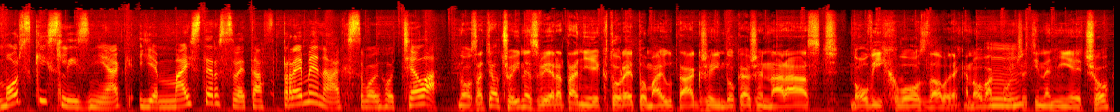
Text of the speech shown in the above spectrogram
morský slízniak je majster sveta v premenách svojho tela. No zatiaľ čo iné zvieratá, niektoré to majú tak, že im dokáže narásť nový chvost alebo nejaká nová mm. končatina niečo,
